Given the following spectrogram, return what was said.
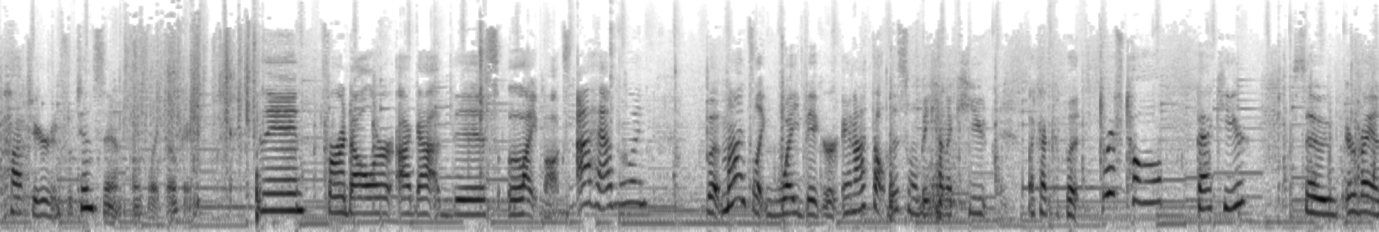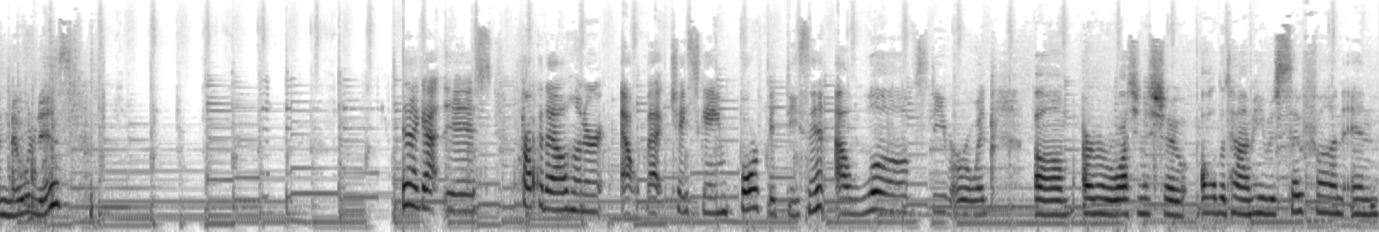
high chair and for 10 cent, I was like, okay. Then for a dollar, I got this light box. I have one, but mine's like way bigger and I thought this one would be kind of cute. Like I could put thrift haul back here so everybody know what it is. Then I got this Crocodile Hunter Outback Chase game for 50 cent. I love Steve Irwin. Um, I remember watching this show all the time. He was so fun and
